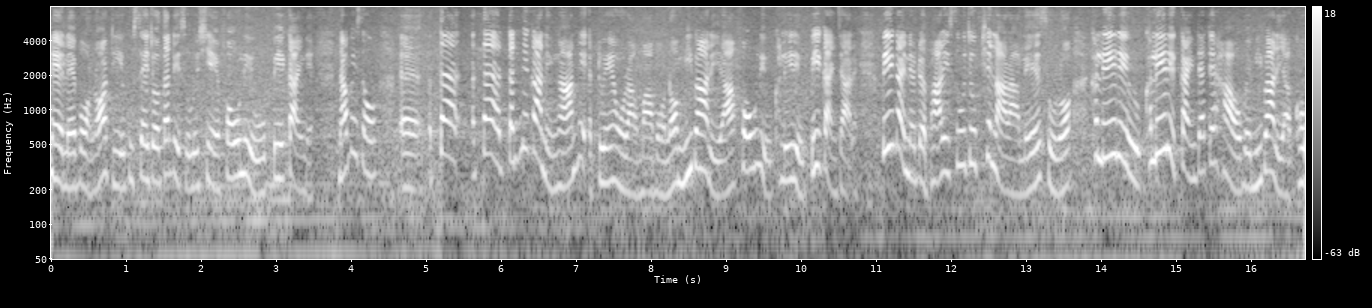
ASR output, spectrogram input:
နဲ့လဲပေါ့နော်ဒီအခုဆယ်ကျော်တက်တွေဆိုလို့ရှိရင်ဖုန်းတွေကိုပေးကင်တယ်နောက်ပြီးဆုံးအဲအသက် အသက်တစ်နှစ်ကနေ9နှစ်အတွင်းဟိုတောင်မှပေါ့နော်မိဘတွေကဖုန်းတွေကိုကလေးတွေကိုပေးကင်ကြတယ်ပေးကင်တဲ့အတွက်ဘာတွေစိုးကျိုးဖြစ်လာတာလဲဆိုတော့ကလေးတွေကိုကလေးတွေကင်တက်တဲ့ဟာကိုပဲမိဘတွေကဂုံ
